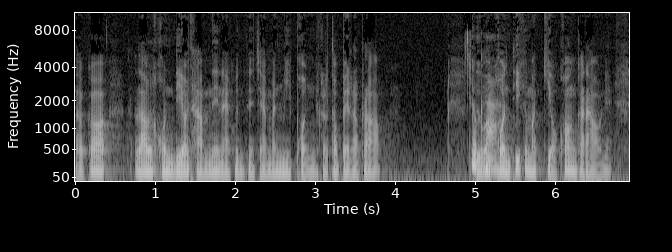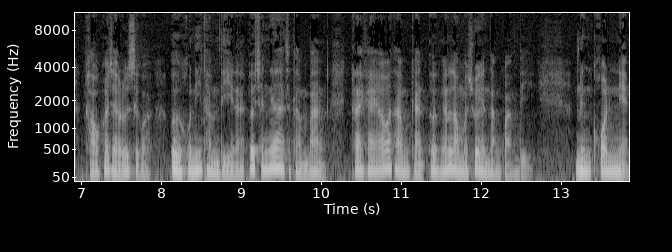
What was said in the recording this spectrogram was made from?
แล้วก็เราคนเดียวทำนี่นะคุณเตือนใจมันมีผลกระทบไปรอบๆ คือว่าคนที่มาเกี่ยวข้องกับเราเนี่ยเขาก็จะรู้สึกว่า เออ คนนี้ทำดีนะ เออ ฉันน่าจะทำบ้าง ใครๆเขาก็ทำกัน เออ งั้นเรามาช่วยกันทำความดี หนึ่งคนเนี่ย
